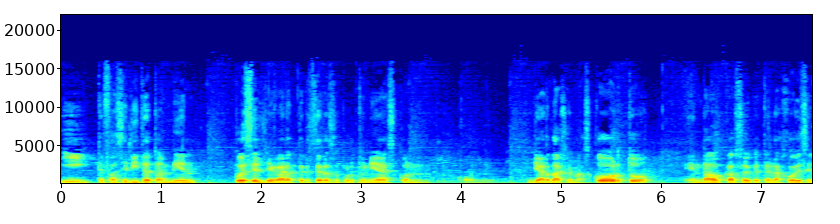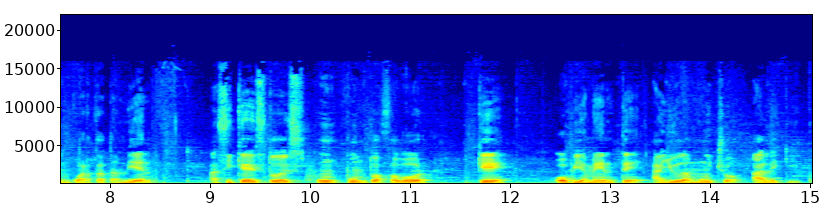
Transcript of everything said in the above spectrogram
y te facilita también pues el llegar a terceras oportunidades con, con yardaje más corto, en dado caso de que te la juegues en cuarta también. Así que esto es un punto a favor que obviamente ayuda mucho al equipo.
